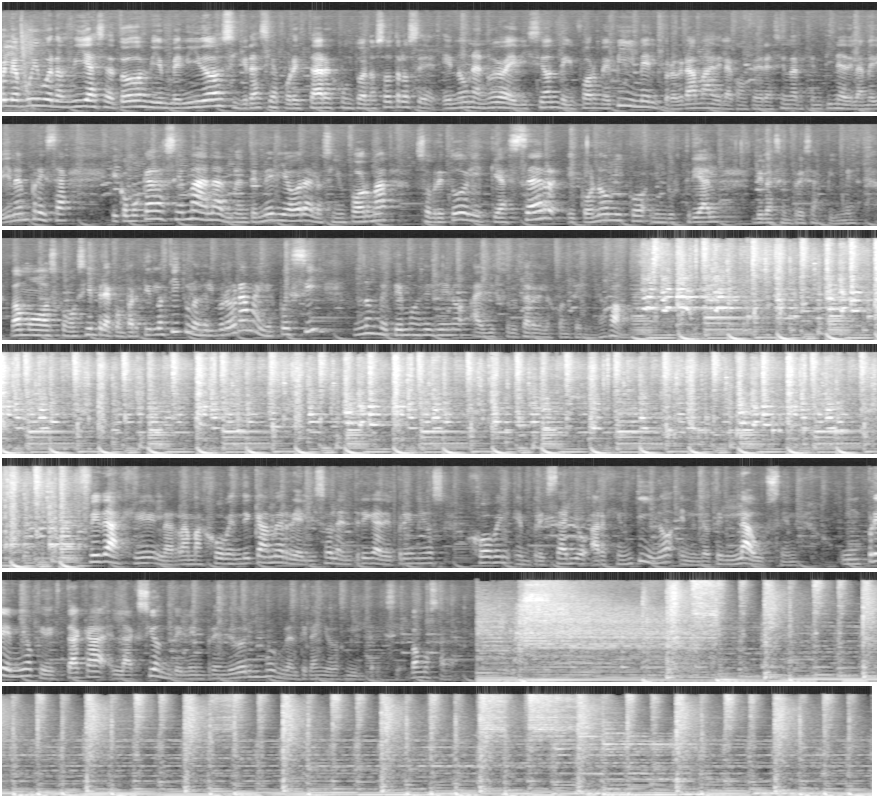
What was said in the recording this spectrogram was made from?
Hola, muy buenos días a todos, bienvenidos y gracias por estar junto a nosotros en una nueva edición de Informe PYME, el programa de la Confederación Argentina de la Mediana Empresa, que como cada semana, durante media hora, los informa sobre todo el quehacer económico, industrial de las empresas pymes. Vamos, como siempre, a compartir los títulos del programa y después sí, nos metemos de lleno a disfrutar de los contenidos. Vamos. La rama joven de CAME, realizó la entrega de premios Joven Empresario Argentino en el Hotel Lausen, un premio que destaca la acción del emprendedorismo durante el año 2013. Vamos a ver.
